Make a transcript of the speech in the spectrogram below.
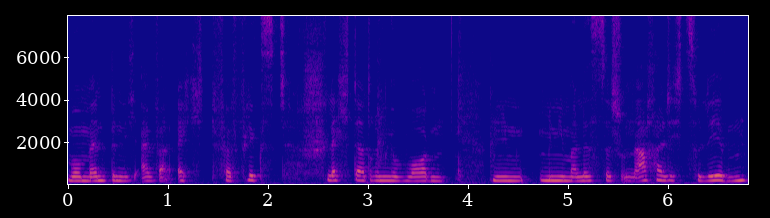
im Moment bin ich einfach echt verflixt schlechter drin geworden, minimalistisch und nachhaltig zu leben.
